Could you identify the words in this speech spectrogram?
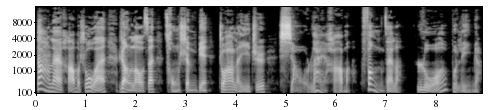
大癞蛤蟆说完，让老三从身边抓了一只小癞蛤蟆，放在了萝卜里面。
